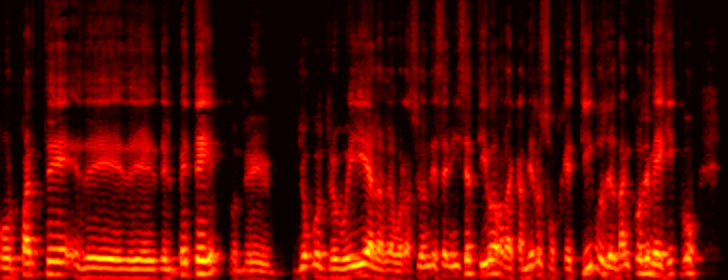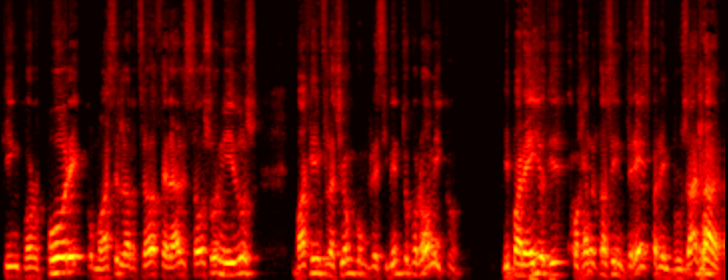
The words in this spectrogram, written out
por parte del PT, donde yo contribuí a la elaboración de esa iniciativa para cambiar los objetivos del Banco de México, que incorpore, como hace la Reserva Federal de Estados Unidos, baja inflación con crecimiento económico. Y para ello tiene que bajar la tasa de interés, para impulsar la,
